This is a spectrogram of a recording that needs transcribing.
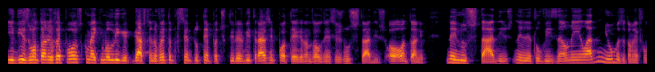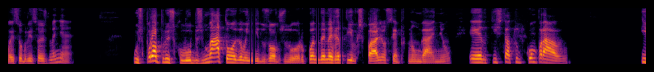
E diz o António Raposo, como é que uma liga que gasta 90% do tempo a discutir arbitragem pode ter grandes ausências nos estádios? Oh, António, nem nos estádios, nem na televisão, nem em lado nenhum, mas eu também falei sobre isso hoje de manhã os próprios clubes matam a galinha dos ovos de ouro quando a narrativa que espalham, sempre que não ganham, é de que isto está tudo comprado. E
